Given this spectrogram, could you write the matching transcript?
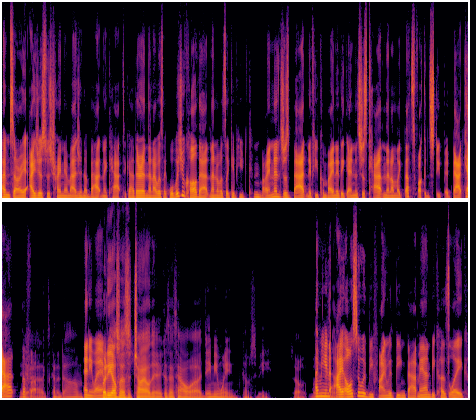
I'm sorry. I just was trying to imagine a bat and a cat together. And then I was like, what would you call that? And then I was like, if you combine it, it's just bat. And if you combine it again, it's just cat. And then I'm like, that's fucking stupid. Bat cat? The yeah, fuck? it's kind of dumb. Anyway. But he also has a child because that's how uh, Damian Wayne comes to be. So I mean, I also would be fine with being Batman because, like,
